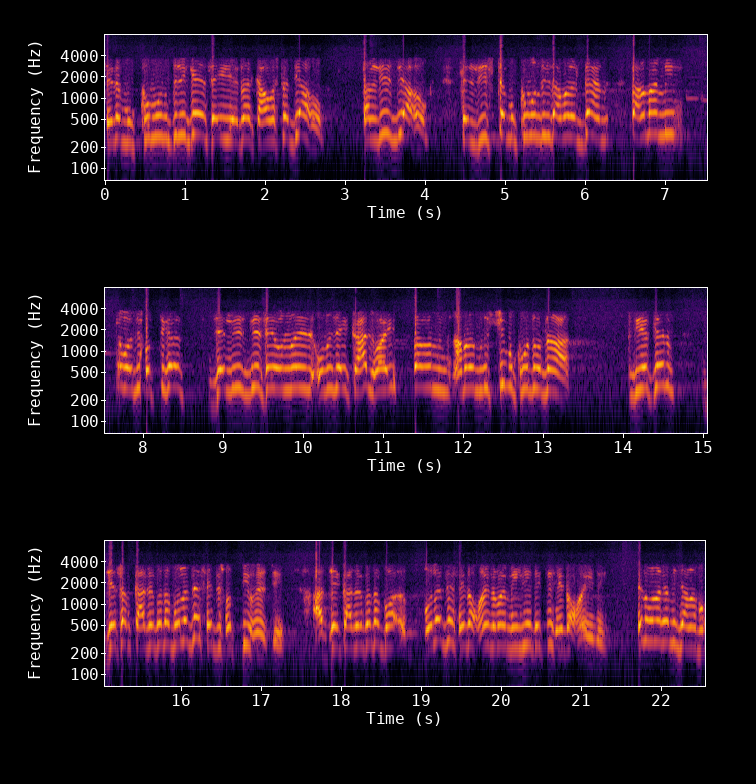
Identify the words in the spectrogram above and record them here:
সেটা মুখ্যমন্ত্রীকে সেই এটা কাগজটা দেওয়া হোক, তার লিস্ট দেওয়া হোক। সেই লিস্টটা মুখ্যমন্ত্রী যদি আমাদের দেন, তা আমার সত্যিকার যে লিস্ট দিয়ে সেই অনুযায়ী কাজ হয়, তা আমরা নিশ্চয়ই মুখ্যমন্ত্রী না, দিয়েছেন। যেসব কাজের কথা বলেছে, সেটা সত্যি হয়েছে। আর যে কাজের কথা বলেছে, সেটা হয়নি। আমরা মিলিয়ে দেখছি, সেটা হয়নি। সেটা ওনাকে আমি জানাব।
